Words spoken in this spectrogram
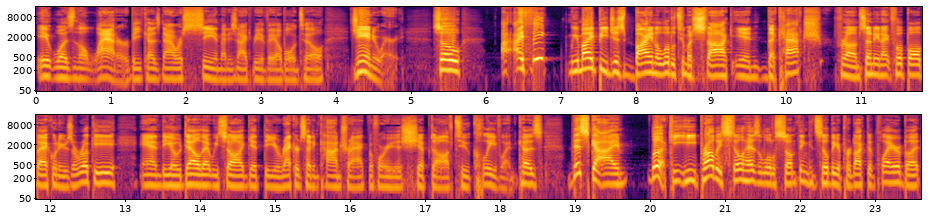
it was the latter because now we're seeing that he's not going to be available until January. So I think we might be just buying a little too much stock in the catch from Sunday Night Football back when he was a rookie, and the Odell that we saw get the record setting contract before he was shipped off to Cleveland. Because this guy, look, he, he probably still has a little something, can still be a productive player, but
